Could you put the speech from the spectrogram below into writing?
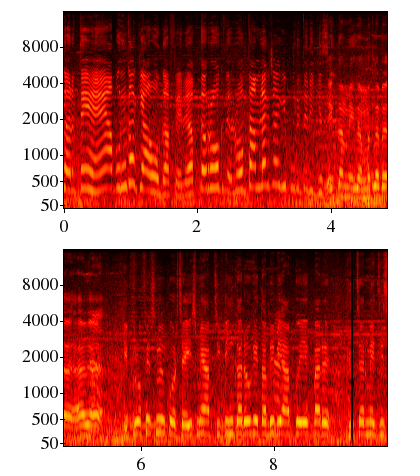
करते हैं अब उनका क्या होगा फिर? अब तो रोक रोकथाम लग जाएगी पूरी तरीके से। एकदम एकदम मतलब अ, ये प्रोफेशनल कोर्स है इसमें आप चीटिंग करोगे तभी हाँ। भी आपको एक बार फ्यूचर में जिस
